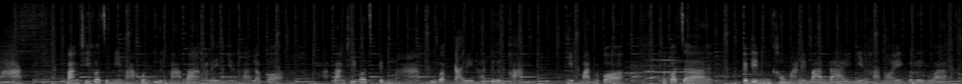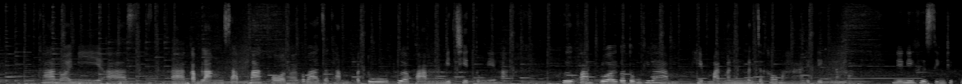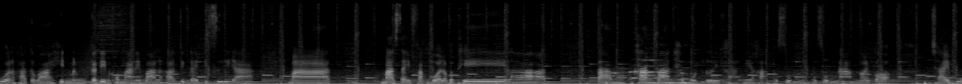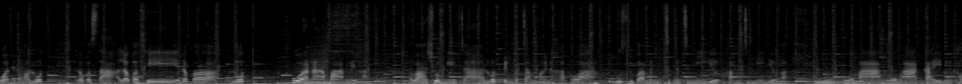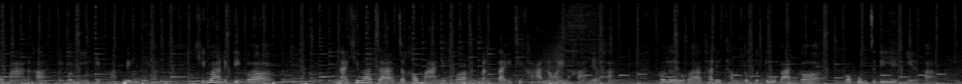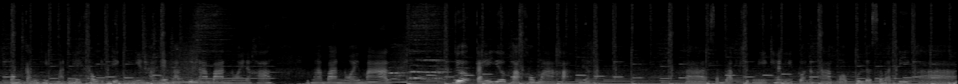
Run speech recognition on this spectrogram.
หมาบางทีก็จะมีหมาคนอื่นมาบ้างอะไรอย่างเงี้ยนะคะแล้วก็บางทีก็จะเป็นหมาหรือว่าไก่ค่ะเดินผ่านเห็บหมัดมันก็มันก็จะกระเด็นเข้ามาในบ้านได้อย่างนี้นะคะน้อยก็เลยบอกว่าถ้าน้อยมีอ่า กำลังทรัพย์มากพอน้อยก็ว่าจะทำประตูเพื่อความมิดชิดตรงนี้ค่ะ คือความกลัวก็ตรงที่ว่าเห็บหมัดมันมันจะเข้ามาหาเด็กๆนะคะ นี่นี่คือสิ่งที่กลัวนะคะ แต่ว่าเห็นมันกระเด็นเข้ามาในบ้านแล้วค่ะ จึงได้ไปซื้อยามามาใส่ฝักบัวแล้วก็เทราดตามข้างบ้านให้หมดเลยค่ะเนี่ยค่ะ ผสมผสมน้ำน้อยก็ ใช้บัวนี่นะคะลดแล้วก็สะแล้วก็เทแล้วก็ลดทั่วหน้าบ้านเลยค่ะ แต่ว่าช่วงนี้จะลดเป็นประจำหน่อยนะคะ เพราะว่ารู้สึกว่ามันมันจะมีเยอะค่ะ มันจะมีเยอะค่ะนู่นหมูหมาหมูหมาไก่มันเข้ามานะคะ มันก็มีเห็บหมัดเต็มเลยค่ะ คิดว่าเด็กๆก็น่าคิดว่าจะจะเข้ามาอยู่เพราะว่ามันมันไต่ที่ขาน้อยนะคะเนี่ยแหละค่ะ ก็เลยบอกว่าถ้าได้ทำตรงประตูบ้านก็ก็คงจะดีอย่างนี้นะคะ ป้องกันเห็บหมัดไม่ให้เข้าเด็กๆอย่างเงี้ยค่ะเนี่ยค่ะคือหน้าบ้านน้อยนะคะ หน้าบ้านน้อยหมาเยอะไก่เยอะค่ะเข้ามาค่ะเนี่ยค่ะ ค่ะสำหรับคลิปนี้แค่นี้ก่อนนะคะ ขอบคุณและสวัสดีค่ะ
